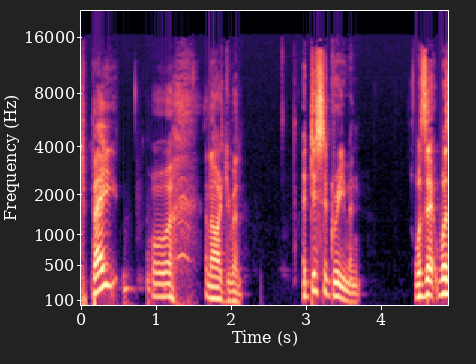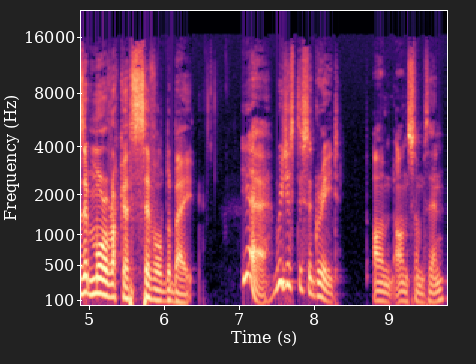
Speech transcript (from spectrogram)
Debate or an argument? A disagreement. Was it was it more of like a civil debate? Yeah, we just disagreed on on something.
